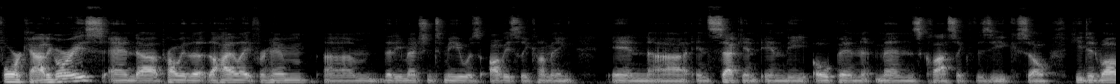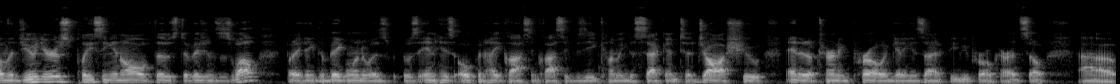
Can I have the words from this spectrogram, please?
four categories. And uh, probably the, the highlight for him um, that he mentioned to me was obviously coming in uh, in second in the Open Men's Classic Physique. So he did well in the juniors, placing in all of those divisions as well. But I think the big one was was in his Open Height class and Classic Physique, coming to second to Josh, who ended up turning pro and getting his IFBB Pro card. So uh,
